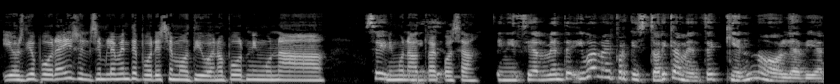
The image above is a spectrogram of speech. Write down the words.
y os dio por ahí simplemente por ese motivo, no por ninguna ninguna otra cosa. Inicialmente, y bueno, y porque históricamente, ¿quién no le había,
